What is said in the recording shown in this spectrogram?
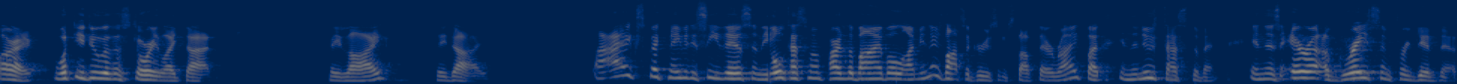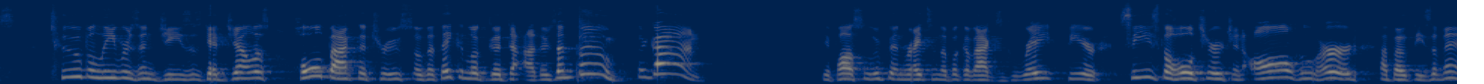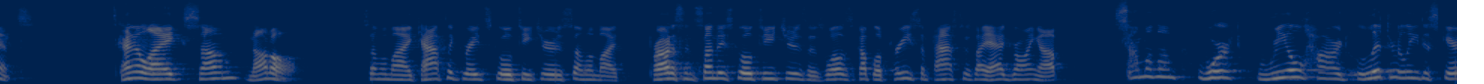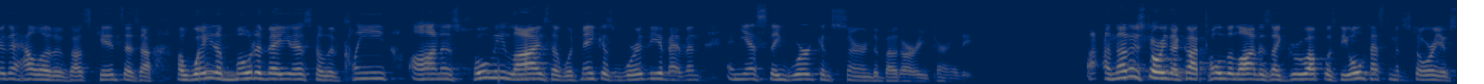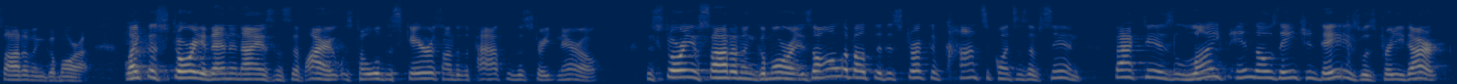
All right, what do you do with a story like that? They lied, they died. I expect maybe to see this in the Old Testament part of the Bible. I mean, there's lots of gruesome stuff there, right? But in the New Testament, in this era of grace and forgiveness, two believers in Jesus get jealous, hold back the truth so that they can look good to others, and boom, they're gone. The Apostle Luke then writes in the book of Acts great fear seized the whole church and all who heard about these events. It's kind of like some, not all, some of my Catholic grade school teachers, some of my Protestant Sunday school teachers, as well as a couple of priests and pastors I had growing up, some of them worked real hard, literally, to scare the hell out of us kids as a, a way to motivate us to live clean, honest, holy lives that would make us worthy of heaven. And yes, they were concerned about our eternity. Another story that got told a lot as I grew up was the Old Testament story of Sodom and Gomorrah. Like the story of Ananias and Sapphira, it was told to scare us onto the path of the straight and narrow. The story of Sodom and Gomorrah is all about the destructive consequences of sin. Fact is, life in those ancient days was pretty dark.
